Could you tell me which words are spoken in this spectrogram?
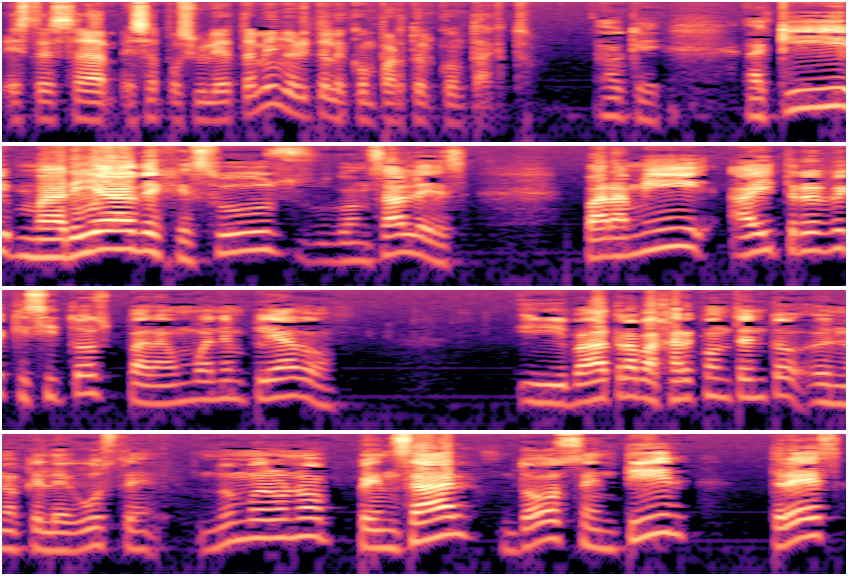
está esa, esa posibilidad también. Ahorita le comparto el contacto. Ok. Aquí María de Jesús González. Para mí hay tres requisitos para un buen empleado. Y va a trabajar contento en lo que le guste. Número uno, pensar. Dos, sentir. Tres,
